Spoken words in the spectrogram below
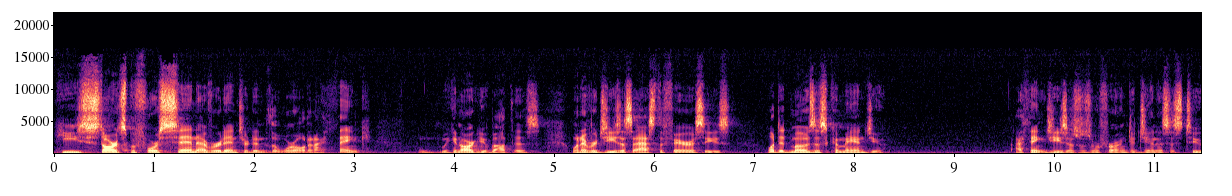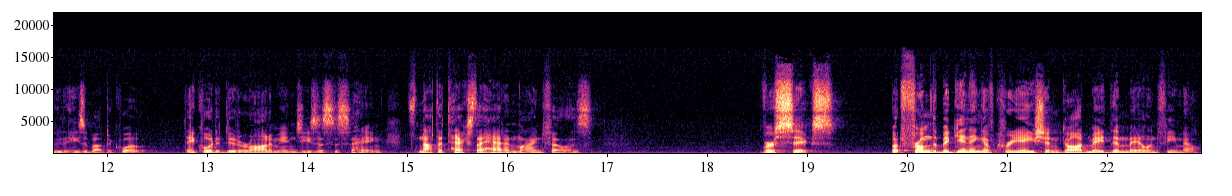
He starts before sin ever had entered into the world. And I think, we can argue about this, whenever Jesus asked the Pharisees, What did Moses command you? I think Jesus was referring to Genesis 2 that he's about to quote. They quoted Deuteronomy, and Jesus is saying, It's not the text I had in mind, fellas. Verse 6 But from the beginning of creation, God made them male and female.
